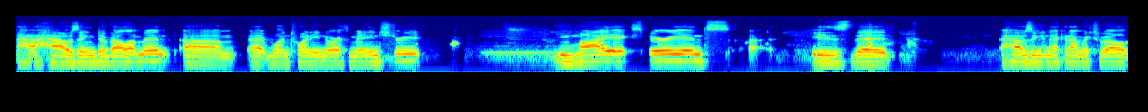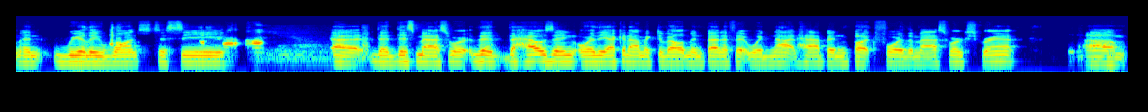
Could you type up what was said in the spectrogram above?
housing development, um, at one twenty North Main Street. My experience uh, is that housing and economic development really wants to see uh, that this mass work that the housing or the economic development benefit would not happen but for the MassWorks grant. Um,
